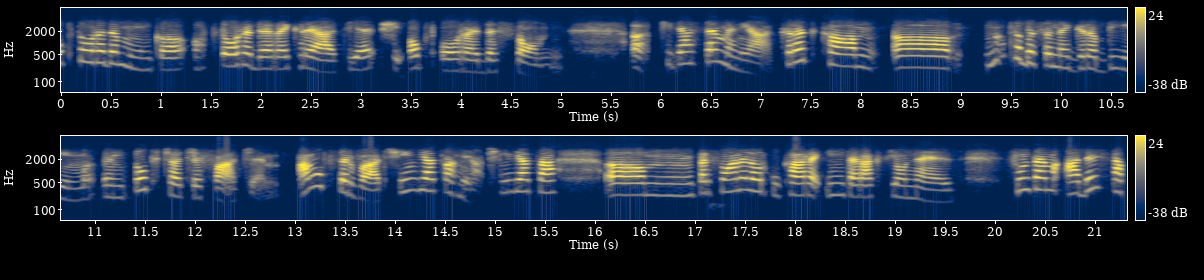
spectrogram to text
8 ore de muncă, 8 ore de recreație și 8 ore de somn. Uh, și de asemenea, cred că uh, nu trebuie să ne grăbim în tot ceea ce facem. Am observat și în viața mea, și în viața um, persoanelor cu care interacționez, suntem adesea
